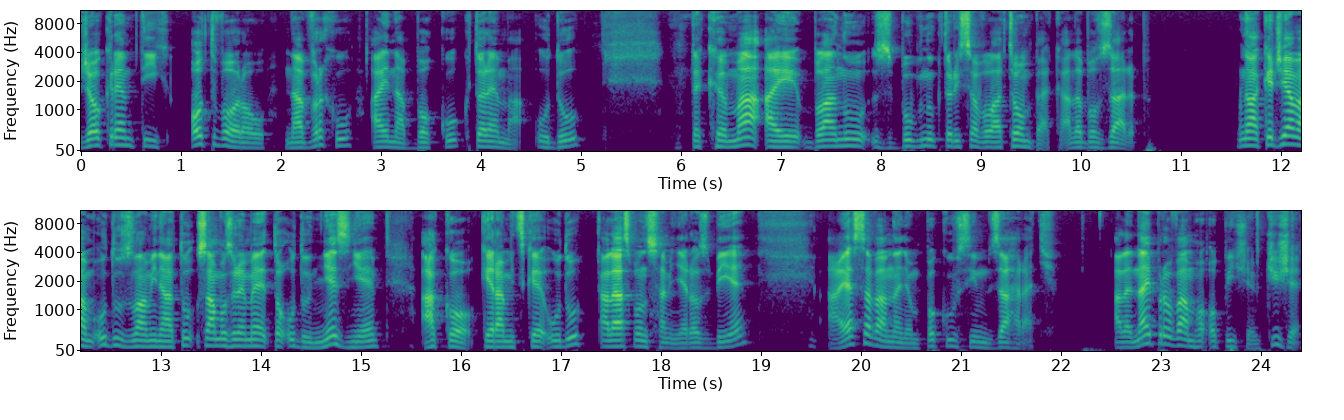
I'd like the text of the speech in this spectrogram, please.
že okrem tých otvorov na vrchu aj na boku, ktoré má Udu, tak má aj blanu z bubnu, ktorý sa volá tombak alebo zarb. No a keďže ja mám udu z laminátu, samozrejme to udu neznie ako keramické udu, ale aspoň sa mi nerozbije a ja sa vám na ňom pokúsim zahrať. Ale najprv vám ho opíšem. Čiže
